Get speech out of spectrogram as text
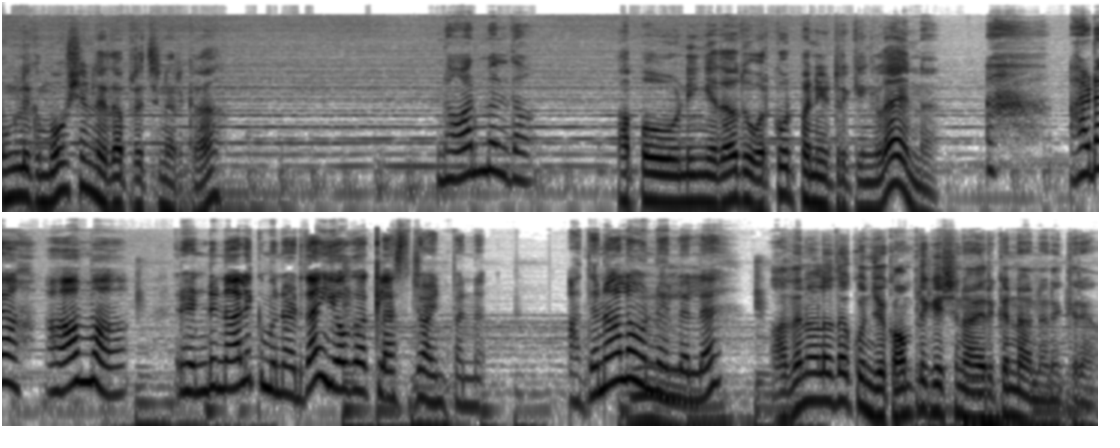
உங்களுக்கு மோஷன்ல ஏதாவது பிரச்சனை இருக்கா? நார்மல் தான். அப்போ நீங்க ஏதாவது ஒர்க் அவுட் பண்ணிட்டு இருக்கீங்களா என்ன? அடா ஆமா. ரெண்டு நாளைக்கு முன்னாடி தான் யோகா கிளாஸ் ஜாயின் பண்ணேன். அதனால ஒண்ணும் இல்லைல்ல. அதனால தான் கொஞ்சம் காம்ப்ளிகேஷன் ஆயிருக்குன்னு நான் நினைக்கிறேன்.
